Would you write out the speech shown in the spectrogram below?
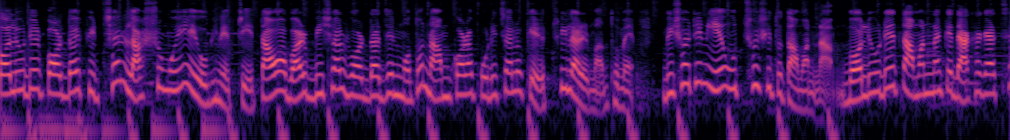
বলিউডের পর্দায় ফিরছেন লাস্যময়ী এই অভিনেত্রী। তাও আবার বিশাল বরদাজের মতো নামকরা পরিচালকের থ্রিলারের মাধ্যমে। বিষয়টি নিয়ে উচ্ছ্বসিত তামান্না। বলিউডে তামান্নাকে দেখা গেছে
